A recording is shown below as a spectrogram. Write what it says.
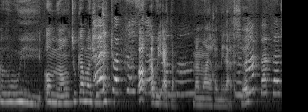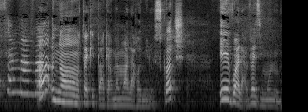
Oui. Oh, mais en tout cas, moi, je dis que... Oh, ah oui, attends. Maman, elle remet la feuille. C'est. Hein Non, t'inquiète pas, regarde, maman, elle a remis le scotch. Et voilà, vas-y, mon loulou.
